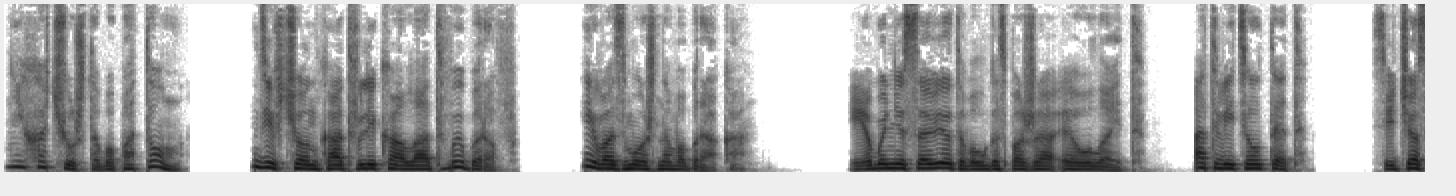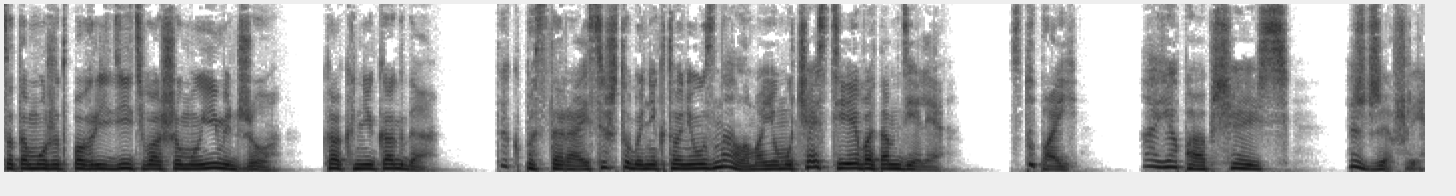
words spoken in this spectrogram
Не хочу, чтобы потом девчонка отвлекала от выборов и возможного брака. «Я бы не советовал, госпожа Эолайт», — ответил Тед. «Сейчас это может повредить вашему имиджу, как никогда». «Так постарайся, чтобы никто не узнал о моем участии в этом деле. Ступай, а я пообщаюсь с Джеффри».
